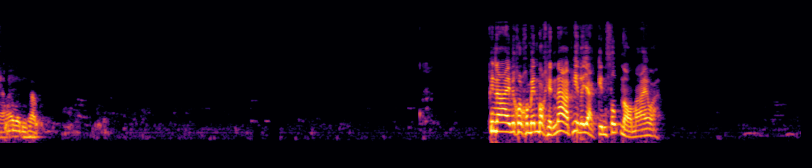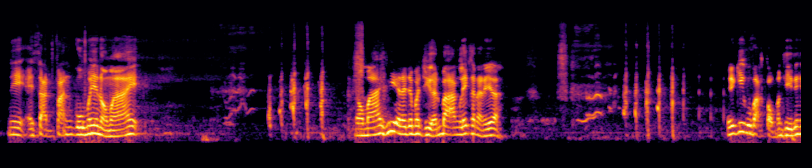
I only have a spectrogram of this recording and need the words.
ครับสวัสดีครับ พี่นายมีคนคอมเมนต์บอกเห็นหน้าพี่แล้วอยากกินซุปหน่อไม้ว่ะ นี่ไอสัตว์ฟันกูไม่ใช่หน่อไม้ หน่อไม้ที่อะไรจะมาเฉือนบางเล็กขนาดนี้ล่ะเมื่อกี้กูฝากตบมันทีดิ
